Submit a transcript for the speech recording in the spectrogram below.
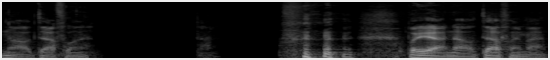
No, definitely. but yeah, no, definitely, man.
